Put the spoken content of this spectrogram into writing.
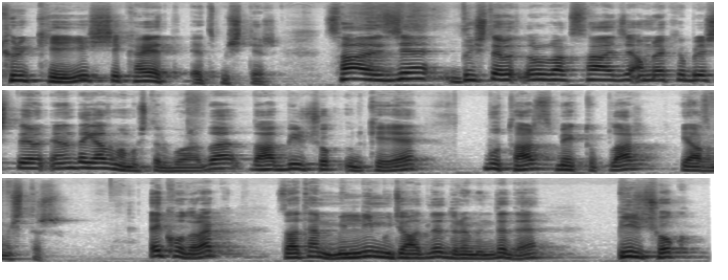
Türkiye'yi şikayet etmiştir. Sadece dış devletler olarak sadece Amerika Birleşik Devletleri'ne de yazmamıştır bu arada. Daha birçok ülkeye bu tarz mektuplar yazmıştır. Ek olarak zaten milli mücadele döneminde de birçok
